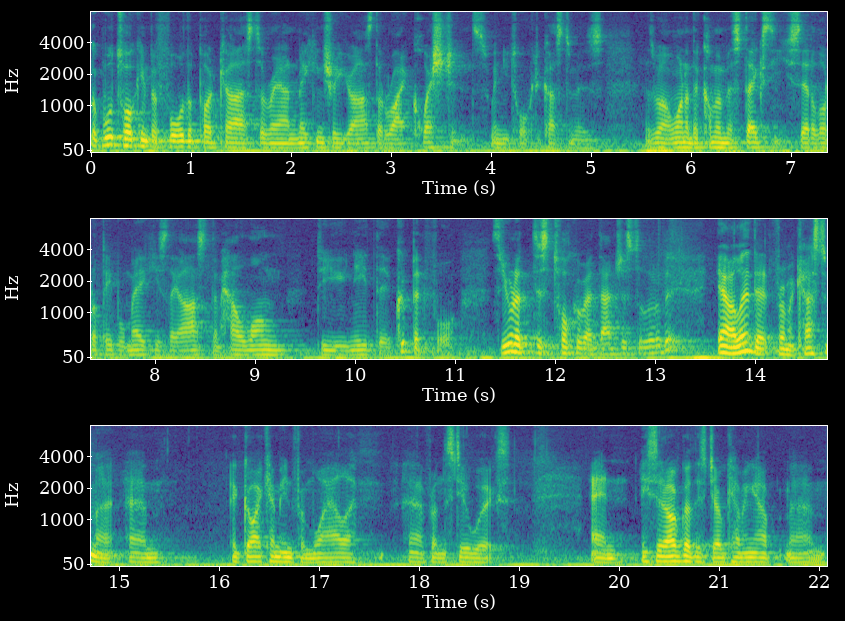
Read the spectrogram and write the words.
look, we are talking before the podcast around making sure you ask the right questions when you talk to customers as well. One of the common mistakes that you said a lot of people make is they ask them, "How long do you need the equipment for?" So, do you want to just talk about that just a little bit? Yeah, I learned that from a customer. Um, a guy came in from Whyalla, uh, from the steelworks, and he said, "I've got this job coming up." Um,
